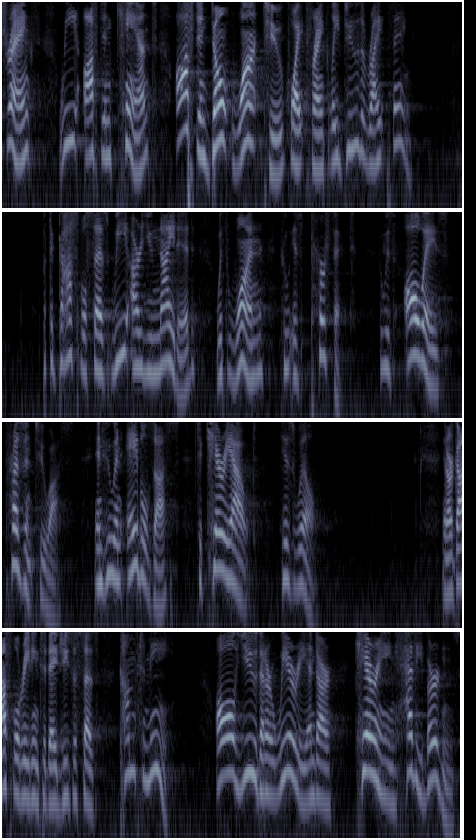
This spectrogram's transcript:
strength, we often can't, often don't want to, quite frankly, do the right thing. But the gospel says we are united with one who is perfect, who is always present to us, and who enables us to carry out his will. In our gospel reading today, Jesus says, Come to me, all you that are weary and are carrying heavy burdens,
